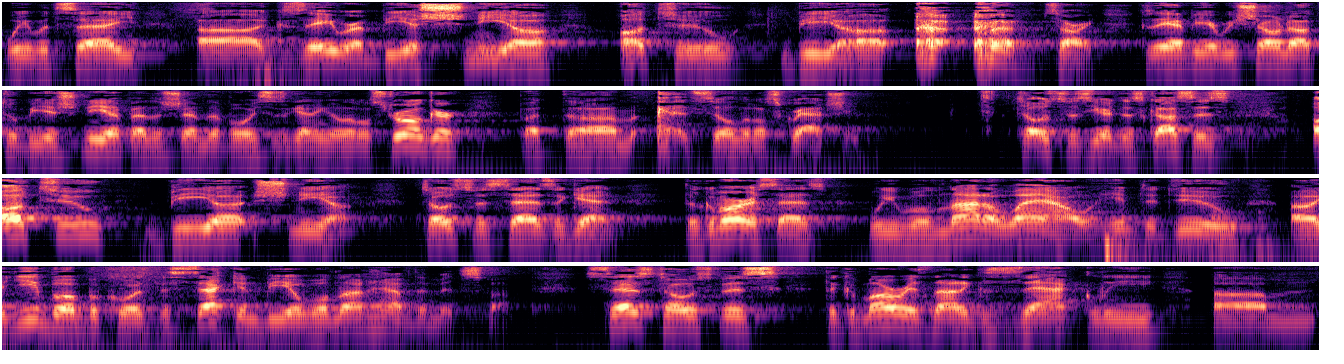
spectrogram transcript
we would say, uh, Gzeira, Bia Shnia, Atu, Bia, sorry, Gzeira, Bia Rishona, Atu, Bia Shnia, Bez Hashem, the voice is getting a little stronger, but, um, it's still a little scratchy. Tosfos here discusses, Bia Shnia. Tosfos says again, the Gemara says we will not allow him to do uh, because the second Bia will not have the mitzvah. Says Tosfos, the Gemara is not exactly um,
